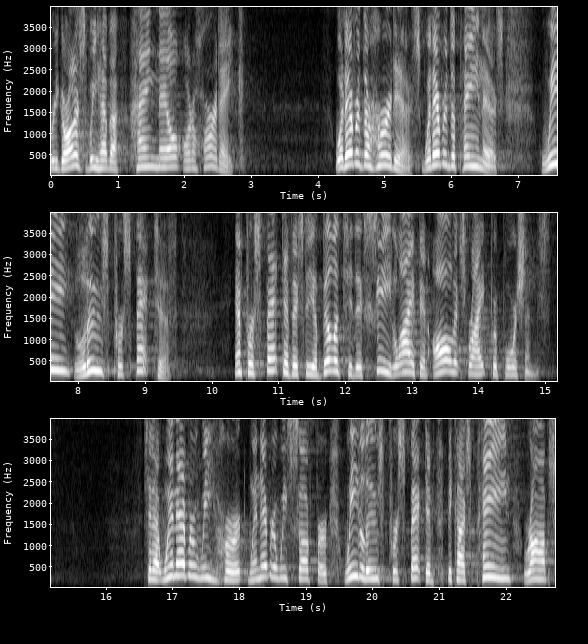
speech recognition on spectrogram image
regardless if we have a hangnail or a heartache. Whatever the hurt is, whatever the pain is, we lose perspective. And perspective is the ability to see life in all its right proportions. So that whenever we hurt, whenever we suffer, we lose perspective because pain robs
